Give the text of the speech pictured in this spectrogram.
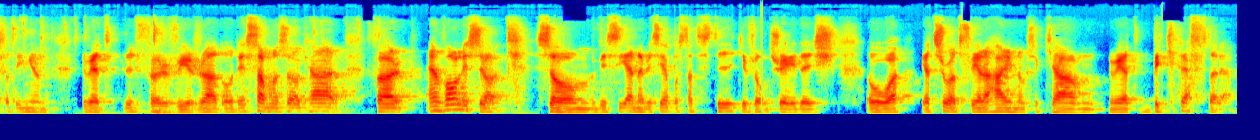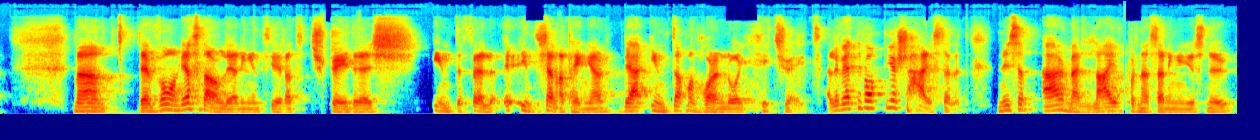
så att ingen du vet, blir förvirrad. Och det är samma sak här. För en vanlig sak som vi ser när vi ser på statistik från traders och jag tror att flera här inne också kan du vet, bekräfta det. Men den vanligaste anledningen till att traders inte, fäll, eh, inte tjäna pengar, det är inte att man har en låg hit rate. Eller vet ni vad? Vi gör så här istället. Ni som är med live på den här sändningen just nu,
